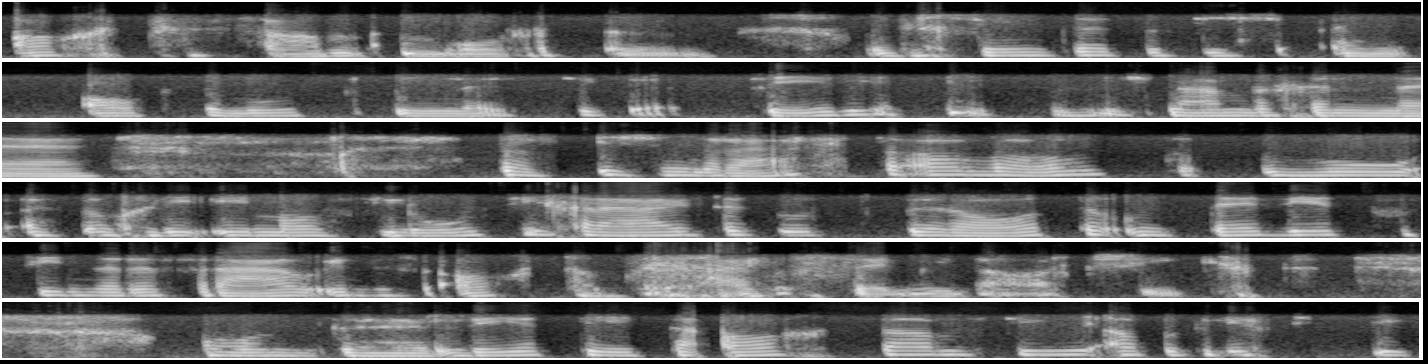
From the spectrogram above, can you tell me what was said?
Achtsam Morden. Und ich finde, das ist ein absolut lässiger Serientipp. Das ist nämlich ein, äh, das ist ein Rechtsanwalt, der so ein bisschen in mafiose Kreise beraten. Und der wird von seiner Frau in ein Achtsamkeitsseminar geschickt. Und äh, lernt dort achtsam sein, aber gleichzeitig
